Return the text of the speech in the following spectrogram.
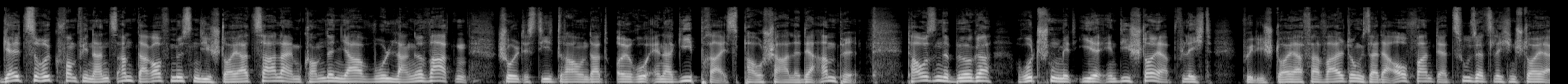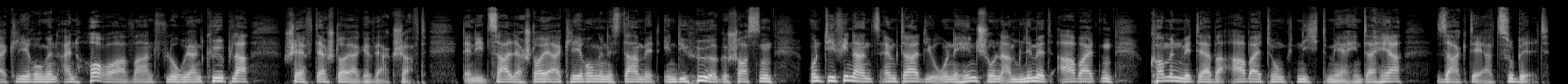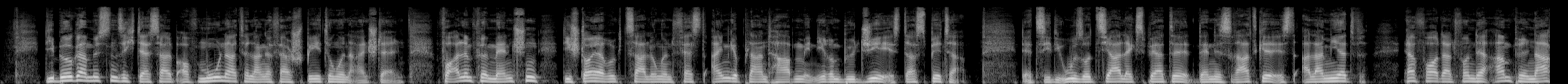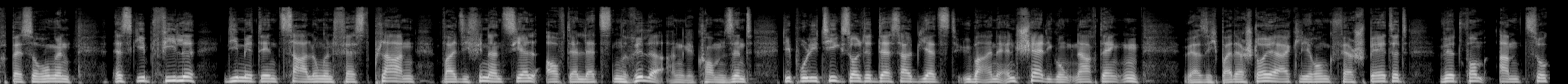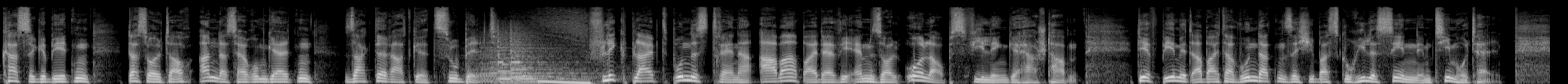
Geld zurück vom Finanzamt, darauf müssen die Steuerzahler im kommenden Jahr wohl lange warten. Schuld ist die 300 Euro Energiepreispauschale der Ampel. Tausende Bürger rutschen mit ihr in die Steuerpflicht. Für die Steuerverwaltung sei der Aufwand der zusätzlichen Steuererklärungen ein Horror, warnt Florian Köbler, Chef der Steuergewerkschaft. Denn die Zahl der Steuererklärungen ist damit in die Höhe geschossen und die Finanzämter, die ohnehin schon am Limit arbeiten, kommen mit der Bearbeitung nicht mehr hinterher, sagte er zu Bild. Die Bürger müssen sich deshalb auf monatelange Verspätungen einstellen. Vor allem für Menschen, die Steuerrückzahlungen fest eingeplant haben in ihrem Budget, ist das bitter. Der CDU-Sozialexperte Dennis Radke ist alarmiert. Er fordert von der Ampel Nachbesserungen. Es gibt viele, die mit den Zahlungen fest planen, weil sie finanziell auf der letzten Rille angekommen sind. Die Politik sollte deshalb jetzt über eine Entschädigung nachdenken. Wer sich bei der Steuererklärung verspätet, wird vom Amt zur Kasse gebeten. Das sollte auch andersherum gelten, sagte Radke zu Bild. Flick bleibt Bundestrainer, aber bei der WM soll Urlaubsfeeling geherrscht haben. DFB-Mitarbeiter wunderten sich über skurrile Szenen im Teamhotel.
